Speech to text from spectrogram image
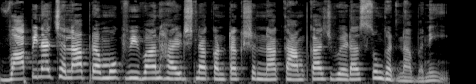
વાપીના ચલા પ્રમુખ વિવાન હાઇટ્સના કન્સ્ટ્રક્શનના કામકાજ વેળા શું ઘટના બની.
